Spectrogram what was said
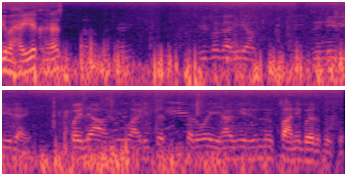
हे भाई खरंच ही बघा ही आमची जुनी विहीर आहे. पहिल्या आम्ही वाडीतच सर्व ह्या विहिरीनं पाणी भरत होतो.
